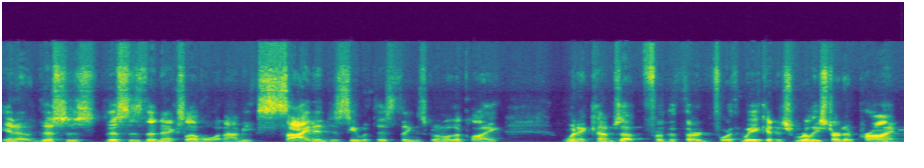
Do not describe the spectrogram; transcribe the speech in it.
you know this is this is the next level. And i'm excited to see what this thing's going to look like when it comes up for the third and fourth week. And it's really started prime.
